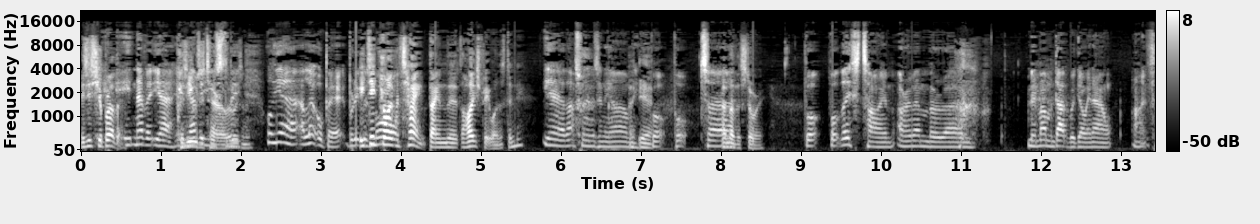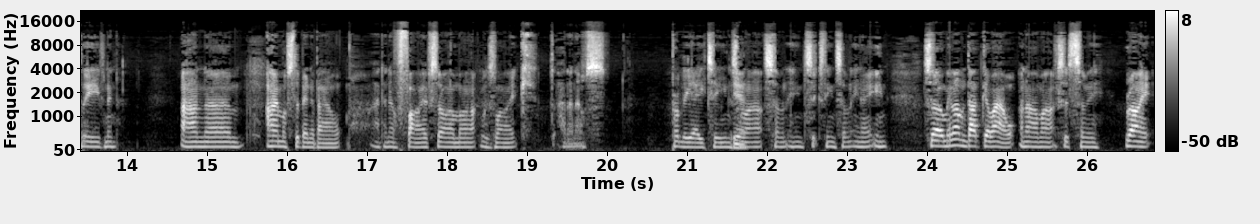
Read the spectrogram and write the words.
Is this your brother? it never. Yeah, 'Cause it he was a used to terror, be. wasn't he? Well, yeah, a little bit, but it he was did more. drive a tank down the, the high street once, didn't he? yeah, that's when he was in the army. Yeah. But but uh. Another story. But but this time, I remember um, my mum and dad were going out right for the evening, and um, I must have been about I don't know five, so our Mark was like I don't know, probably 18, something Yeah. like that, 17, 16, 17, 18. So my mum and dad go out, and our Mark says to me, right,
